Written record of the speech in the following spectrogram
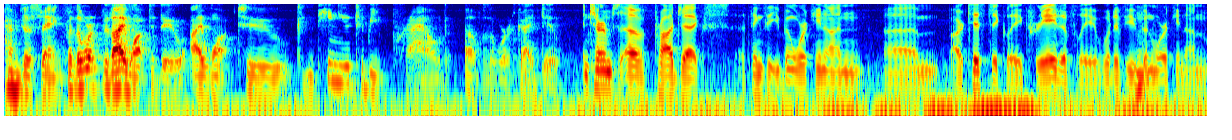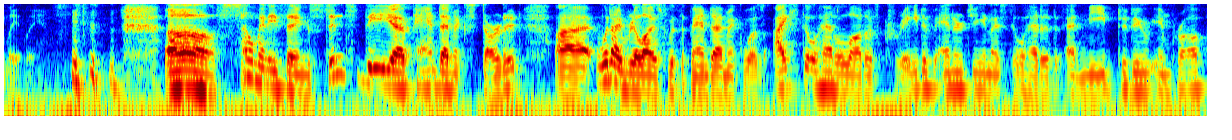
I'm just saying, for the work that I want to do, I want to continue to be proud of the work I do. In terms of projects, things that you've been working on um, artistically, creatively, what have you mm. been working on lately? oh, so many things. Since the uh, pandemic started, uh, what I realized with the pandemic was I still had a lot of creative energy and I still had a, a need to do improv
